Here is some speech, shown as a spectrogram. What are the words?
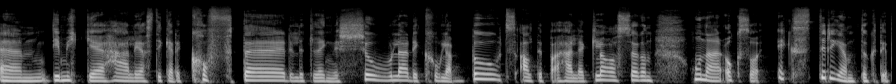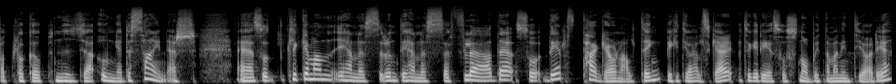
Um, det är mycket härliga stickade koftor, det är lite längre kjolar, det är coola boots, alltid på härliga glasögon. Hon är också extremt duktig på att plocka upp nya unga designers. Uh, så klickar man i hennes, runt i hennes flöde så dels taggar hon allting, vilket jag älskar. Jag tycker det är så snobbigt när man inte gör det.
